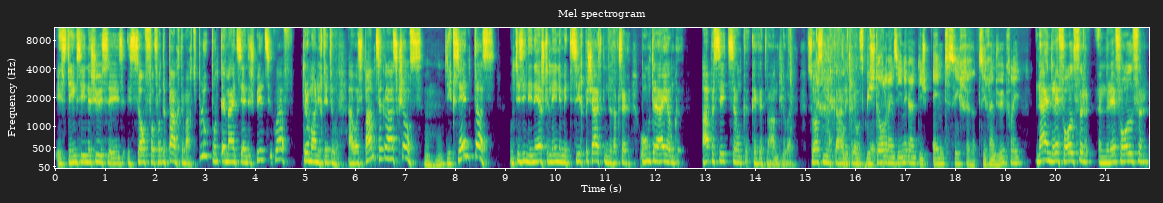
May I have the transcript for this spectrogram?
ins Ding hineinschiessen, ins, ins Sofa von der Bank, dann macht es blub und dann meint sie, sie haben eine Spielzeugwaffe. Darum habe ich dort auch ein Panzerglas geschossen. Mhm. Die sehen das. Und die sind in erster Linie mit sich beschäftigt. Und ich habe gesagt, umdrehen und absitzen und gegen die Wand schauen. So hast du mich gar nicht groß Die Pistole, wenn sie reingehen, ist entsichert. Sie können wirklich... Nein, ein Revolver, ein Revolver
